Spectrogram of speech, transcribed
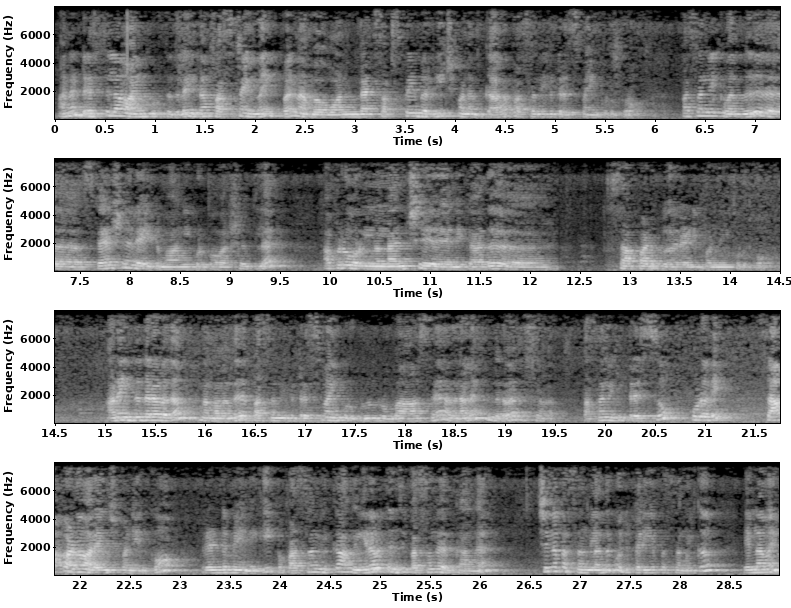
ஆனால் ட்ரெஸ் எல்லாம் வாங்கி கொடுத்ததுல இதான் ஃபர்ஸ்ட் டைம் தான். இப்போ நம்ம ஒன் லேக் சப்ஸ்கிரைபர் ரீச் பண்ணதுக்காக பசங்களுக்கு ட்ரெஸ் வாங்கி கொடுக்குறோம். பசங்களுக்கு வந்து ஸ்டேஷனரி ஐட்டம் வாங்கி கொடுப்போம் வருஷத்துல. அப்புறம் ஒரு லஞ்சு என்னைக்காவது சாப்பாடு ரெடி பண்ணி கொடுப்போம். ஆனா இந்த தடவை தான் நம்ம வந்து பசங்களுக்கு ட்ரெஸ் வாங்கி கொடுக்கணும்னு ரொம்ப ஆசை. அதனால இந்த தடவை ச- பசங்களுக்கு ட்ரெஸ்ஸும் கூடவே சாப்பாடும் அரேஞ்ச் பண்ணியிருக்கோம். ரெண்டுமே இன்னைக்கு. இப்ப பசங்களுக்கு அங்க இருபத்தஞ்சு பசங்க இருக்காங்க. சின்ன பசங்கள்ல இருந்து கொஞ்சம் பெரிய பசங்களுக்கு எல்லாமே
